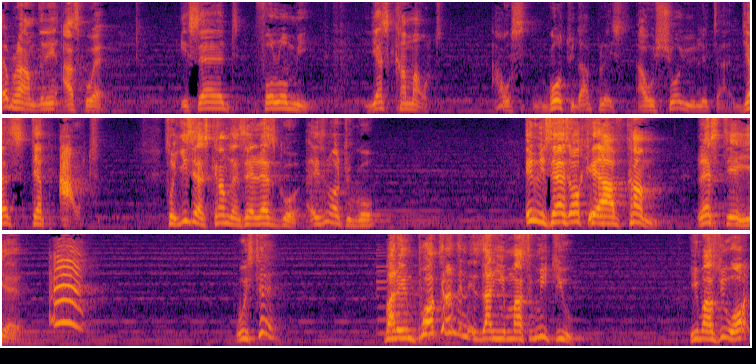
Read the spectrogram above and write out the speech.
Abraham didn't ask where. He said, Follow me. Just come out. I will go to that place. I will show you later. Just step out. So Jesus comes and says, Let's go. It's not to go. If he says, Okay, I've come, let's stay here. Eh, we stay. But the important thing is that he must meet you. He must do what?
